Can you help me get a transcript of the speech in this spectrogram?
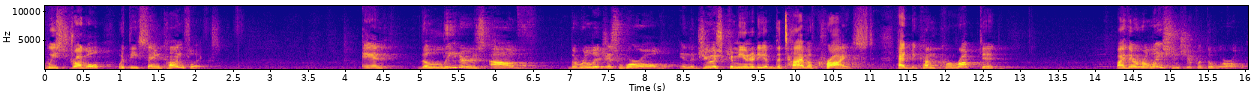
We struggle with these same conflicts. And the leaders of the religious world in the Jewish community of the time of Christ had become corrupted by their relationship with the world.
